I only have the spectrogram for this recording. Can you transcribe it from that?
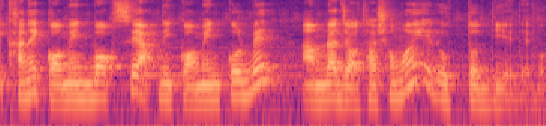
এখানে কমেন্ট বক্সে আপনি কমেন্ট করবেন, আমরা যথাসময়ে এর উত্তর দিয়ে দেবো।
